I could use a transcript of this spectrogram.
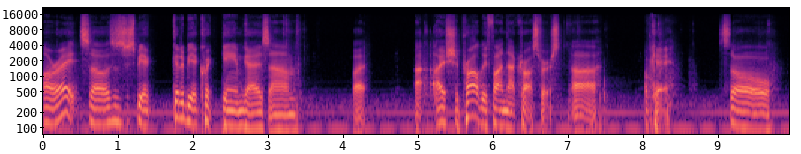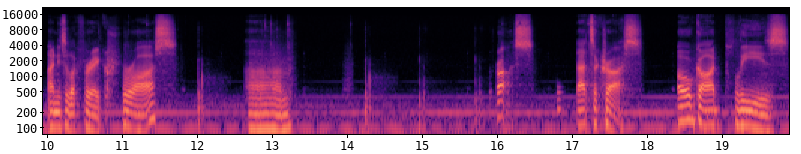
All right, so this is just be a gonna be a quick game, guys. Um, but I, I should probably find that cross first. Uh, okay. So I need to look for a cross. Um, cross. That's a cross. Oh God, please.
